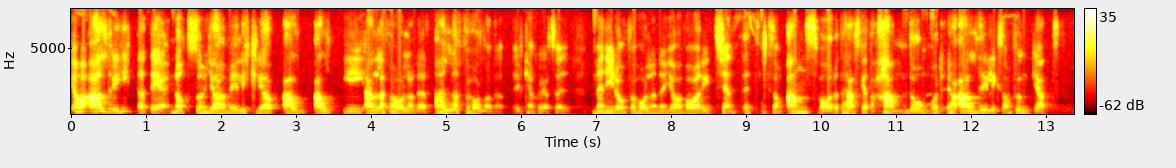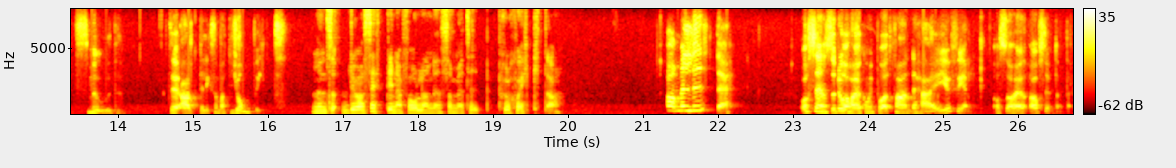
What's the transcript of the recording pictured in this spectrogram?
Jag har aldrig hittat det. Något som gör mig lycklig av all, all, i alla förhållanden. Alla förhållanden, kanske jag säger. Men i de förhållanden jag har varit känt ett liksom, ansvar att det här ska jag ta hand om och det har aldrig liksom funkat smooth. Det har alltid liksom varit jobbigt. Men så, du har sett dina förhållanden som ett typ projekt då? Ja, men lite. Och sen så då har jag kommit på att fan det här är ju fel. Och så har jag avslutat det.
